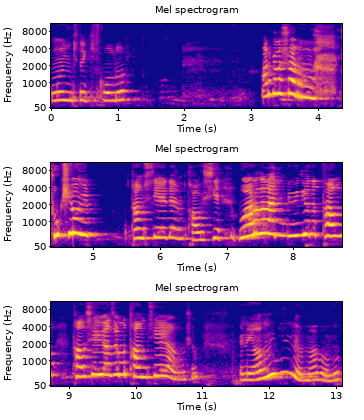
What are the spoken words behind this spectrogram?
12 dakika oldu. Arkadaşlar çok iyi oyun. Tavsiye ederim. Tavsiye. Bu arada ben bir videoda tav tavsiye yazımı tavsiye yazmışım. Yani yazmayı bilmiyorum abi onu.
